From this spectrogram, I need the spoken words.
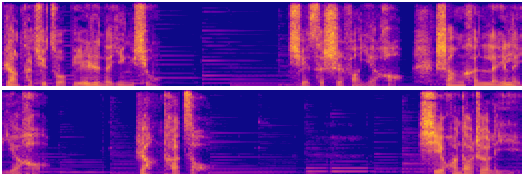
让他去做别人的英雄。血词释放也好，伤痕累累也好，让他走。喜欢到这里，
